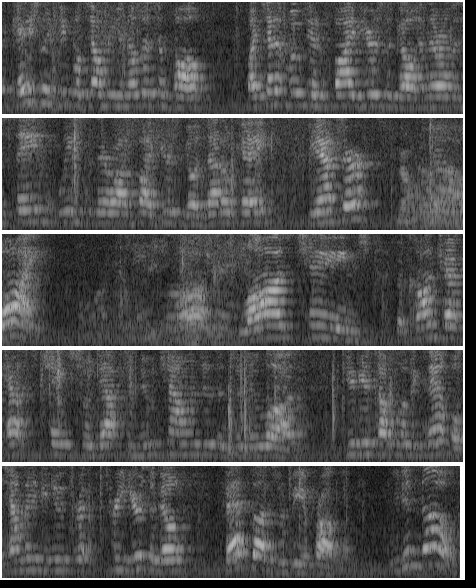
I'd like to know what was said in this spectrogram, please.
Occasionally people tell me, you know, listen, Paul, my tenant moved in five years ago and they're on the same lease that they were on five years ago, is that okay? The answer? No. Why? Laws change. The contract has to change to adapt to new challenges and to new laws. Give you a couple of examples. How many of you knew thr- three years ago bed bugs would be a problem? We didn't know.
